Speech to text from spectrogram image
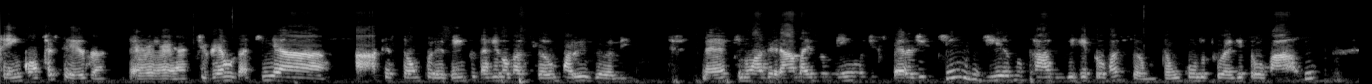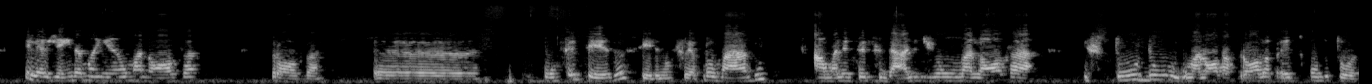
sim, com certeza. É, tivemos aqui a, a questão, por exemplo, da renovação para o exame, né, que não haverá mais o mínimo de espera de 15 dias no caso de reprovação. Então, o condutor é reprovado, ele agenda amanhã uma nova prova. É, com certeza, se ele não foi aprovado, há uma necessidade de uma nova estudo, uma nova prova para esse condutor.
